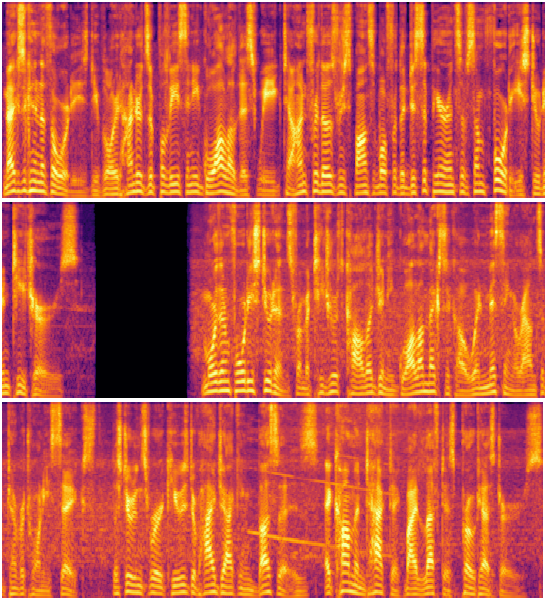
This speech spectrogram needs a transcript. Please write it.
Mexican authorities deployed hundreds of police in Iguala this week to hunt for those responsible for the disappearance of some 40 student teachers. More than 40 students from a teacher's college in Iguala, Mexico went missing around September 26th. The students were accused of hijacking buses, a common tactic by leftist protesters.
